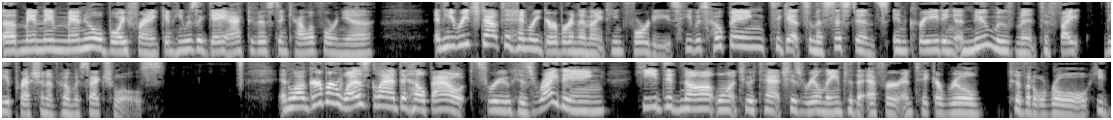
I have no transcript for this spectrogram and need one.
a man named Manuel Boyfrank, and he was a gay activist in California. And he reached out to Henry Gerber in the 1940s. He was hoping to get some assistance in creating a new movement to fight the oppression of homosexuals. And while Gerber was glad to help out through his writing, he did not want to attach his real name to the effort and take a real pivotal role. He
